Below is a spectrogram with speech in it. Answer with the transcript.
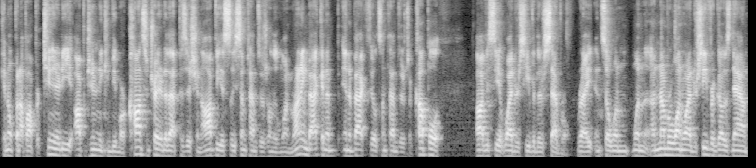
can open up opportunity. Opportunity can be more concentrated to that position. Obviously, sometimes there's only one running back in a in a backfield. Sometimes there's a couple. Obviously, at wide receiver, there's several, right? And so when when a number one wide receiver goes down,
